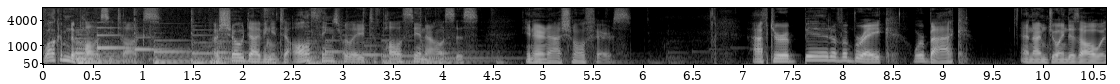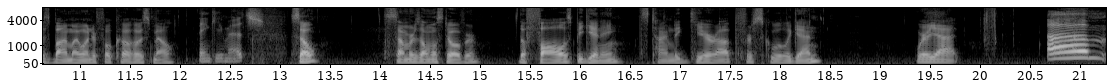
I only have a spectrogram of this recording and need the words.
Welcome to Policy Talks, a show diving into all things related to policy analysis in international affairs. After a bit of a break, we're back, and I'm joined as always by my wonderful co host Mel. Thank you, Mitch. So, summer's almost over, the fall is beginning. It's time to gear up for school again. Where are you at? Um,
